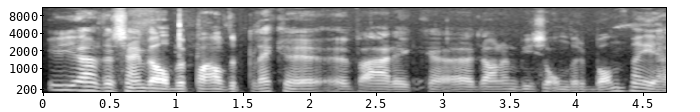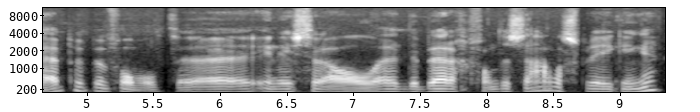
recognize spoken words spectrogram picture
Ja, er zijn wel bepaalde plekken uh, waar ik uh, dan een bijzondere band mee heb. Bijvoorbeeld uh, in Israël de berg van de zaligsprekingen,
